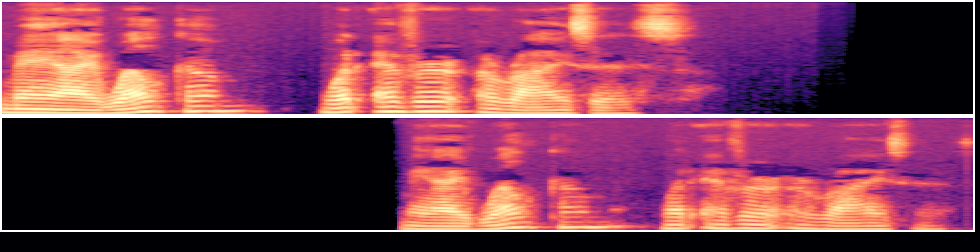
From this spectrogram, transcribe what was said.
May I welcome whatever arises. May I welcome whatever arises.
